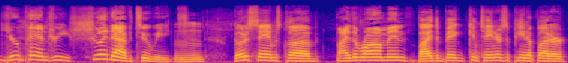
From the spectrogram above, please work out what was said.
your pantry should have two weeks. hmm Go to Sam's Club, Buy the ramen, buy the big containers of peanut butter.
